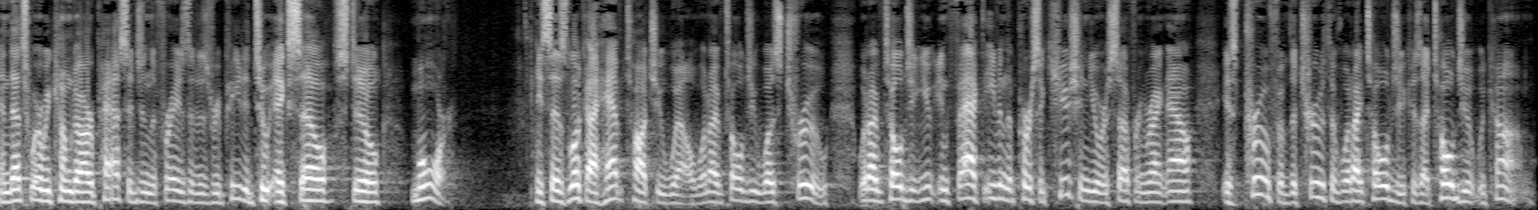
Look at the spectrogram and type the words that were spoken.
And that's where we come to our passage in the phrase that is repeated to excel still more. He says, Look, I have taught you well. What I've told you was true. What I've told you, you, in fact, even the persecution you are suffering right now is proof of the truth of what I told you because I told you it would come.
